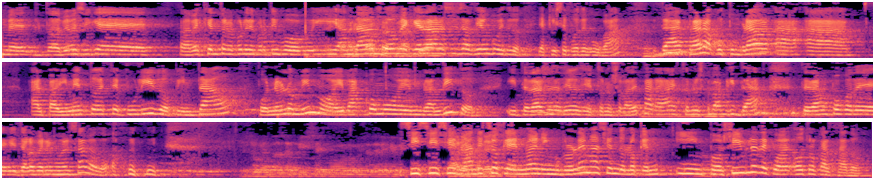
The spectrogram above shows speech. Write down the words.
me- todavía me sigue, cada vez que entro en el polideportivo Hay andando, me queda la sensación como diciendo, ¿y aquí se puede jugar? Da- claro, acostumbrado a, a- al pavimento este pulido, pintado, pues no es lo mismo, ahí vas como en blandito y te da la sensación de decir, esto no se va a despagar, esto no se va a quitar, te da un poco de, ya lo veremos el sábado. Eso mientras se pise con lo que se tiene que Sí, sí, sí, nos han dicho eso. que no hay ningún problema haciendo lo que imposible de otro calzado,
